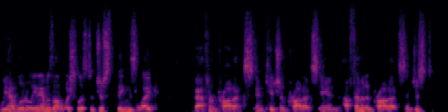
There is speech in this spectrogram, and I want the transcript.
We have literally an Amazon wish list of just things like bathroom products and kitchen products and uh, feminine products and just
